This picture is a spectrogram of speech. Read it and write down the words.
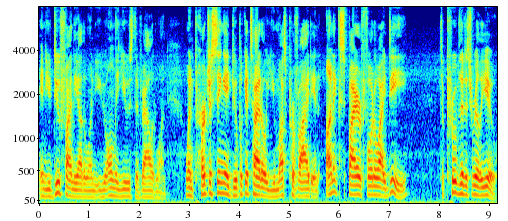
and you do find the other one, you only use the valid one. When purchasing a duplicate title, you must provide an unexpired photo ID to prove that it's really you.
